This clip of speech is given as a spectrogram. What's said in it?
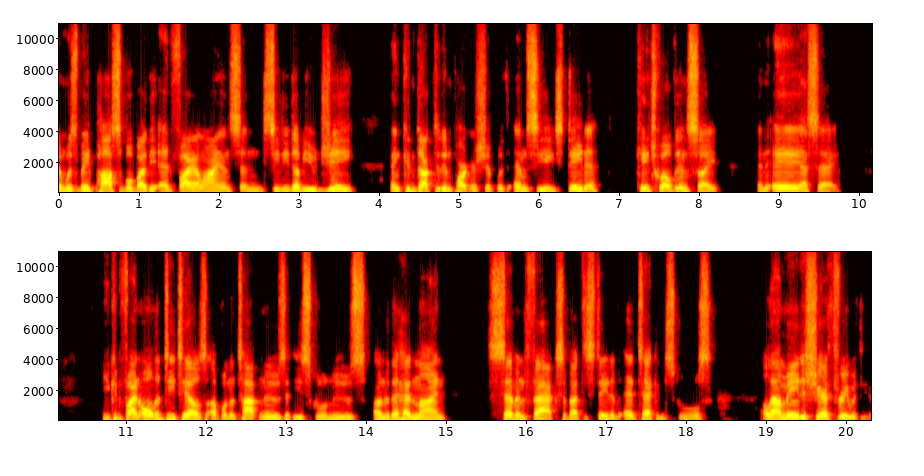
and was made possible by the EdFi Alliance and CDWG and conducted in partnership with MCH Data, K 12 Insight, and AASA. You can find all the details up on the top news at eSchool News under the headline Seven Facts About the State of EdTech in Schools. Allow me to share three with you.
